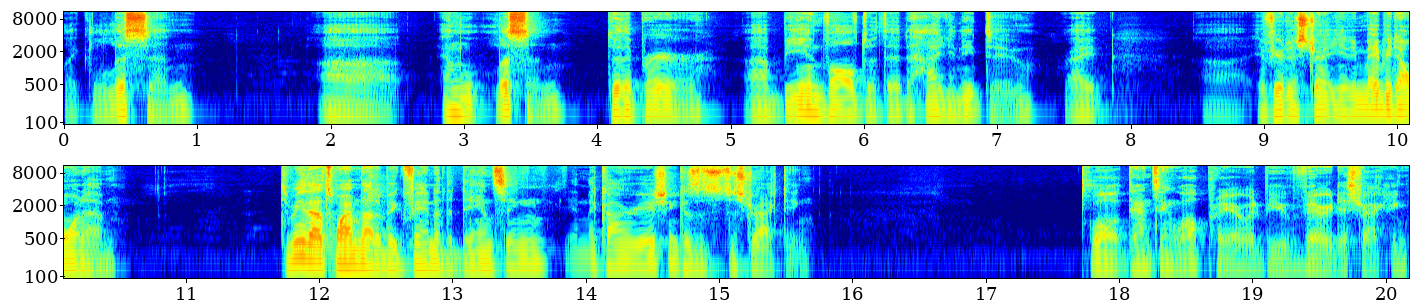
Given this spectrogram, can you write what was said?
like listen, uh, and listen to the prayer, uh, be involved with it how you need to, right? Uh, if you're distracted, you maybe don't want to. To me, that's why I'm not a big fan of the dancing in the congregation because it's distracting. Well, dancing while prayer would be very distracting.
